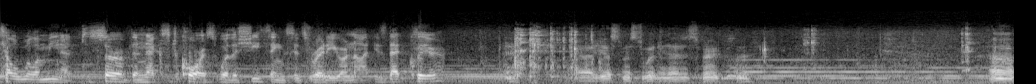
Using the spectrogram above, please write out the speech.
Tell Wilhelmina to serve the next course whether she thinks it's ready or not. Is that clear? Uh, yes, Mr. Whitney, that is very clear. Uh,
